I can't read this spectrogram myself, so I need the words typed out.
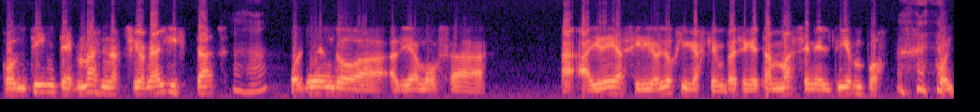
con tintes más nacionalistas, volviendo a, digamos, a, a, ideas ideológicas que me parece que están más en el tiempo con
